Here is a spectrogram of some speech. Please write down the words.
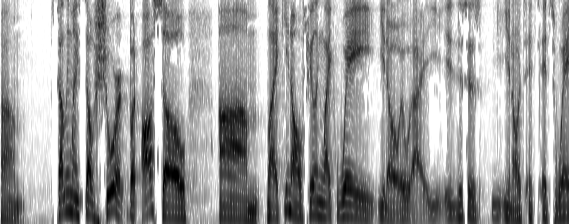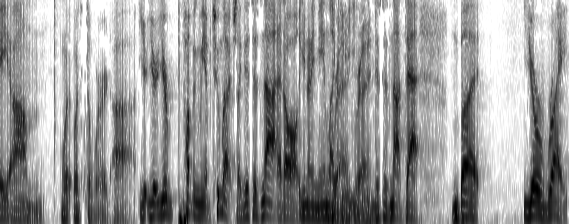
um, selling myself short, but also, um, like, you know, feeling like way, you know, it, I, this is, you know, it's, it's, it's way, um, what, what's the word? Uh, you're, you're, you're pumping me up too much. Like, this is not at all, you know what I mean? Like, Right, right. this is not that. But, you're right.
